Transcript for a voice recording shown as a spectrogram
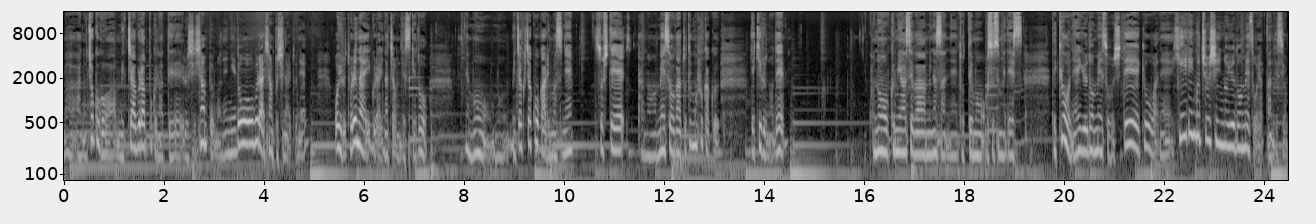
まあ、あの直後はめっちゃ油っぽくなってるしシャンプーもね2度ぐらいシャンプーしないとねオイル取れないぐらいになっちゃうんですけどでももうめちゃくちゃ効果ありますね。そしてあの瞑想がとても深くできるのでこの組み合わせは皆さんねとってもおすすめです。で今日ね誘導瞑想して今日はねヒーリング中心の誘導瞑想をやったんですよ。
